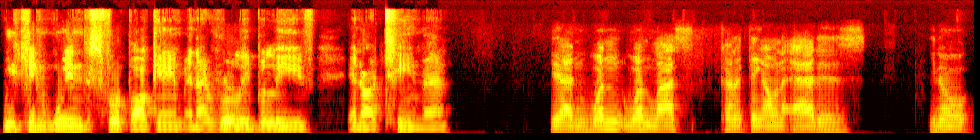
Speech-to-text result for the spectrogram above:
We can win this football game, and I really believe in our team, man. Yeah, and one one last kind of thing I want to add is, you know,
